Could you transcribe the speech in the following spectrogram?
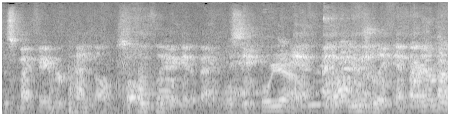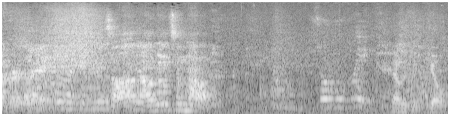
This is my favorite pen though, so hopefully I get it back. We'll see. Oh, yeah. I don't usually, if I remember, right? So I'll, I'll need some help. That was a joke.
